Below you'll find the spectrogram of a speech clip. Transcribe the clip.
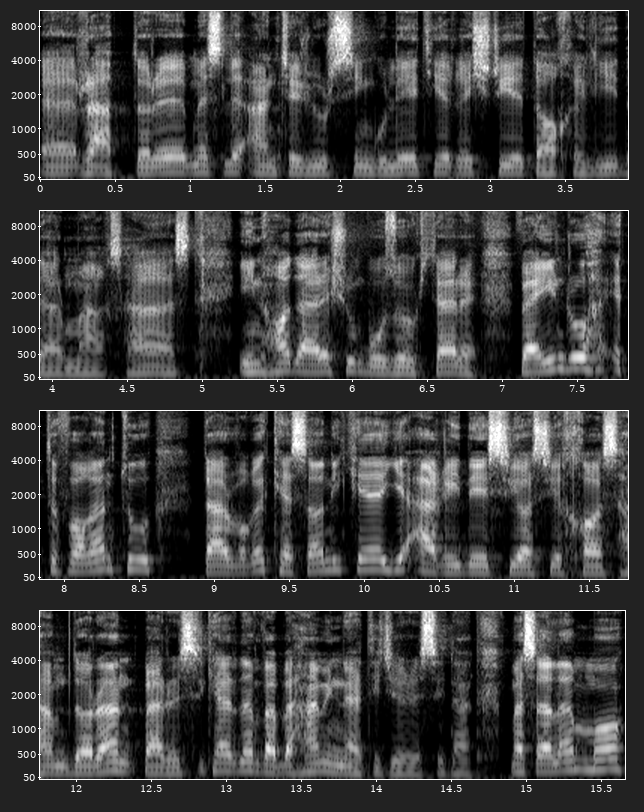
ربط داره مثل anterior cingulate یه قشر داخلی در مغز هست اینها درشون بزرگتره. و این رو اتفاقا تو در واقع کسانی که یه عقیده سیاسی خاص هم دارن بررسی کردن و به همین نتیجه رسیدن. مثلا ما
